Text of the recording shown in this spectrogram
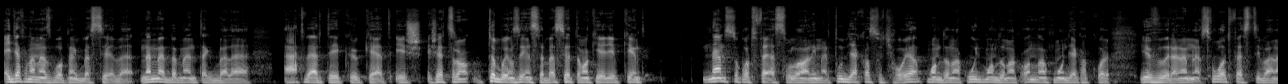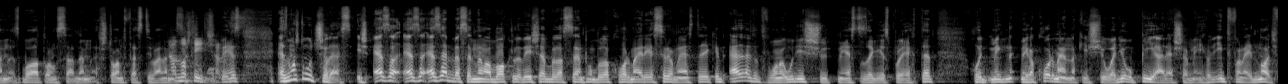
egyáltalán nem ez volt megbeszélve, nem ebbe mentek bele, átverték őket, és, és egyszerűen több olyan zenésszel beszéltem, aki egyébként nem szokott felszólalni, mert tudják azt, hogy ha olyat mondanak, úgy mondanak, annak mondják, akkor jövőre nem lesz Volt Fesztivál, nem lesz Balatonszár, nem lesz Strandfesztivál, nem ez lesz most pénz. Lesz. Ez most úgyse lesz. És ez, a, ez, ez ebben szerintem a baklövés ebből a szempontból a kormány részéről, mert ezt egyébként el lehetett volna úgy is sütni ezt az egész projektet, hogy még, még a kormánynak is jó, egy jó PR esemény, hogy itt van egy nagy,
